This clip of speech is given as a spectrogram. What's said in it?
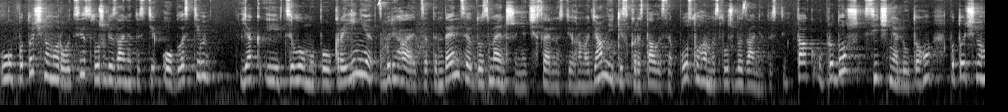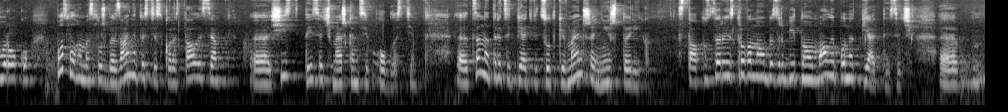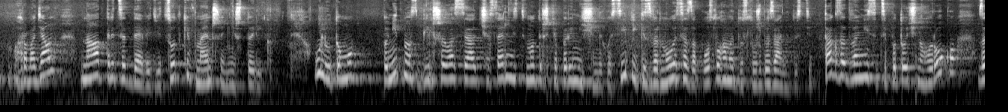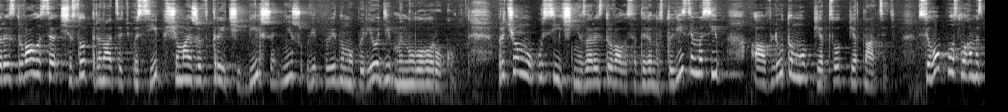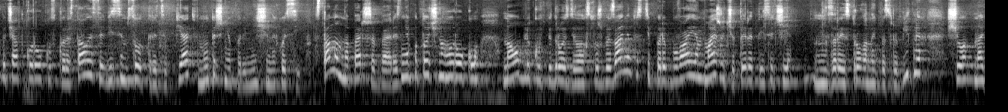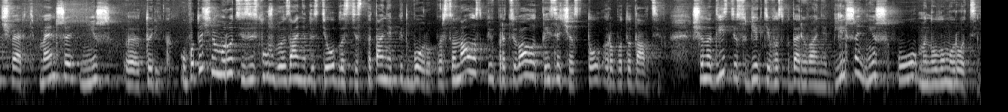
У поточному році службі зайнятості області, як і в цілому по Україні, зберігається тенденція до зменшення чисельності громадян, які скористалися послугами служби зайнятості. Так, упродовж січня-лютого поточного року послугами служби зайнятості скористалися е, 6 тисяч мешканців області. Е, Це на 35% менше ніж торік. Статус зареєстрованого безробітного мали понад 5 тисяч е, громадян на 39% менше ніж торік. У лютому помітно збільшилася чисельність внутрішньопереміщених осіб, які звернулися за послугами до служби зайнятості. Так, за два місяці поточного року зареєструвалося 613 осіб, що майже втричі більше ніж у відповідному періоді минулого року. Причому у січні зареєструвалося 98 осіб, а в лютому 515. Всього послугами з початку року скористалися 835 внутрішньопереміщених осіб. Станом на 1 березня поточного року на обліку в підрозділах служби зайнятості перебуває майже 4 тисячі зареєстрованих безробітних, що на чверть менше ніж е, торік. У поточному році зі службою зайнятості області з питання підбору персоналу співпрацювало 1100 роботодавців, що на 200 суб'єктів господарювання більше ніж у минулому році.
